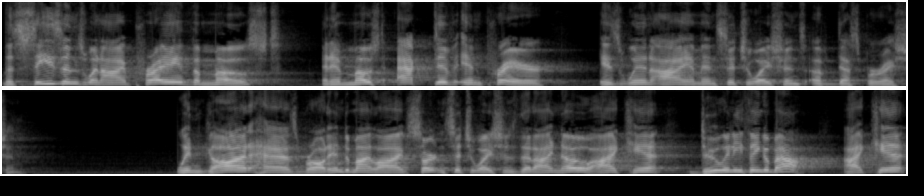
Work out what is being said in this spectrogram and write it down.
the seasons when I pray the most and am most active in prayer is when I am in situations of desperation. When God has brought into my life certain situations that I know I can't do anything about, I can't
